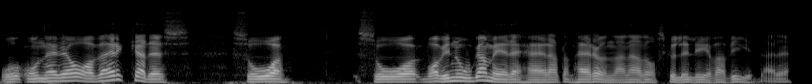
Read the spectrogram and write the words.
Och, och när det avverkades så så var vi noga med det här att de här rönnarna de skulle leva vidare.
